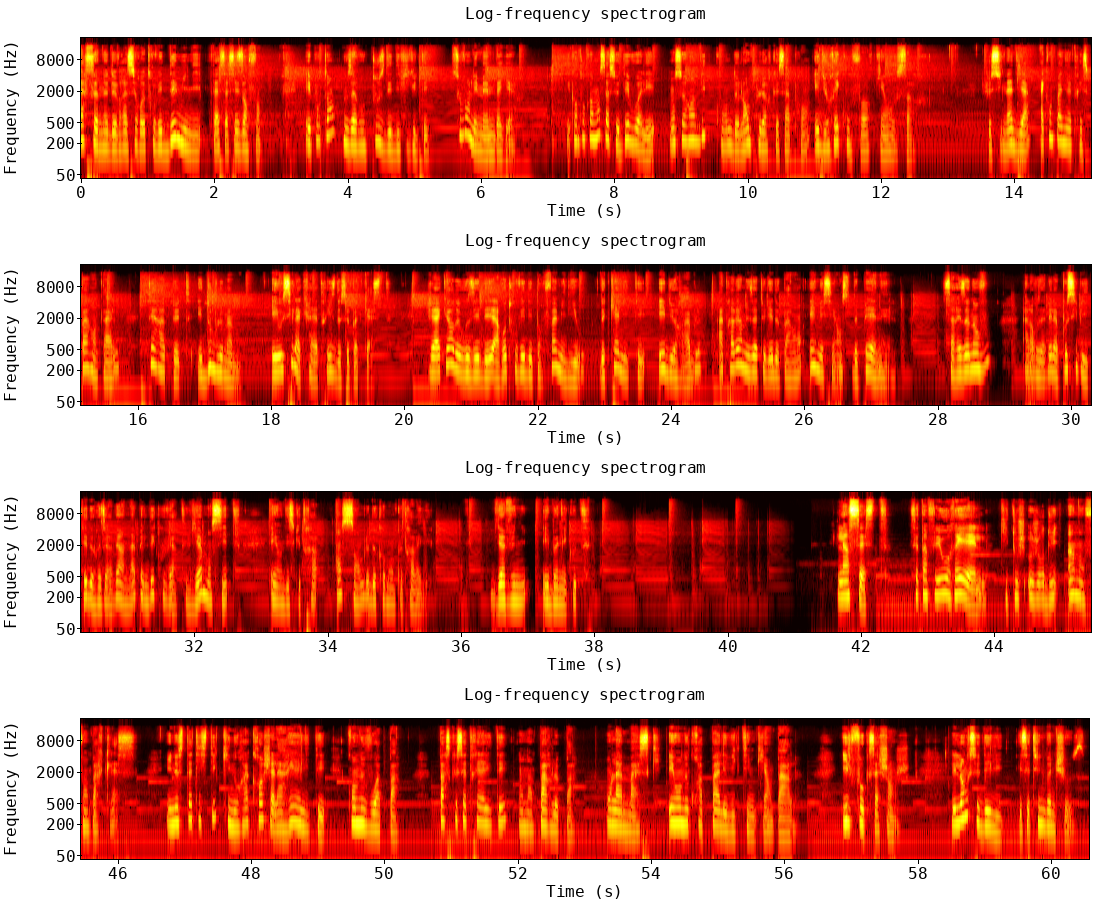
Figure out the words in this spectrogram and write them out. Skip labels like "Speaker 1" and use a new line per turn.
Personne ne devrait se retrouver démuni face à ses enfants. Et pourtant, nous avons tous des difficultés, souvent les mêmes d'ailleurs. Et quand on commence à se dévoiler, on se rend vite compte de l'ampleur que ça prend et du réconfort qui en ressort. Je suis Nadia, accompagnatrice parentale, thérapeute et double maman, et aussi la créatrice de ce podcast. J'ai à cœur de vous aider à retrouver des temps familiaux, de qualité et durables à travers mes ateliers de parents et mes séances de PNL. Ça résonne en vous? Alors vous avez la possibilité de réserver un appel découverte via mon site et on discutera ensemble de comment on peut travailler. Bienvenue et bonne écoute. L'inceste, c'est un fléau réel qui touche aujourd'hui un enfant par classe. Une statistique qui nous raccroche à la réalité qu'on ne voit pas. Parce que cette réalité, on n'en parle pas. On la masque et on ne croit pas les victimes qui en parlent. Il faut que ça change. Les langues se délient et c'est une bonne chose.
